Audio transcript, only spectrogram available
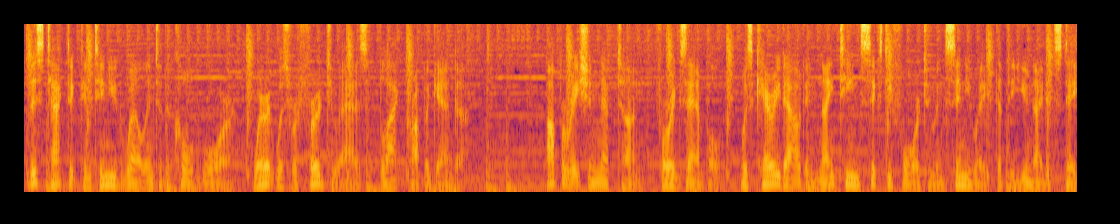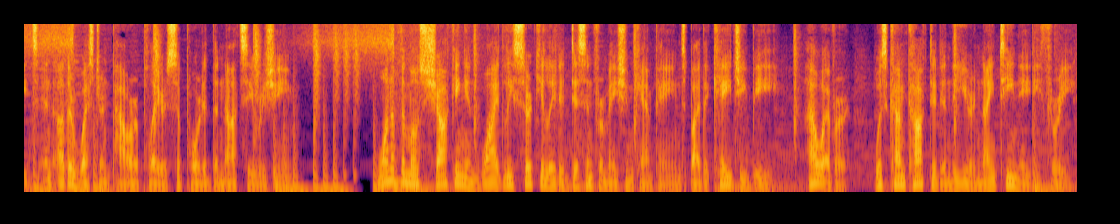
This tactic continued well into the Cold War, where it was referred to as black propaganda. Operation Neptune, for example, was carried out in 1964 to insinuate that the United States and other Western power players supported the Nazi regime. One of the most shocking and widely circulated disinformation campaigns by the KGB, however, was concocted in the year 1983.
